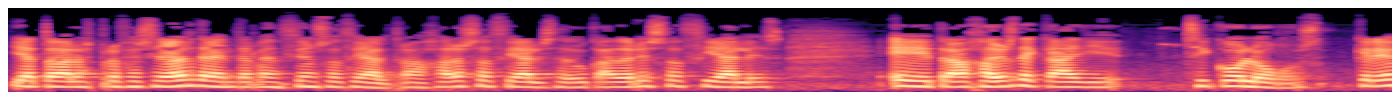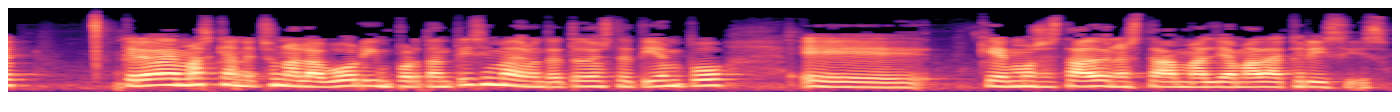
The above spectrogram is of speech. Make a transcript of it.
y a todas las profesionales de la intervención social, trabajadores sociales, educadores sociales, eh, trabajadores de calle, psicólogos. Creo, creo además que han hecho una labor importantísima durante todo este tiempo. Eh, que hemos estado en esta mal llamada crisis.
